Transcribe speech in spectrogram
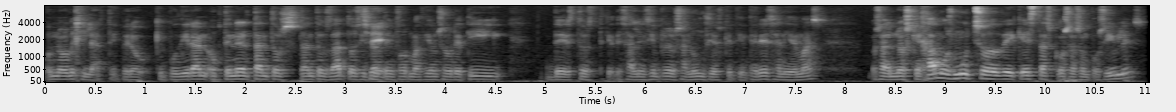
o no vigilarte, pero que pudieran obtener tantos, tantos datos y tanta información sobre ti, de estos que te salen siempre los anuncios que te interesan y demás. O sea, nos quejamos mucho de que estas cosas son posibles,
